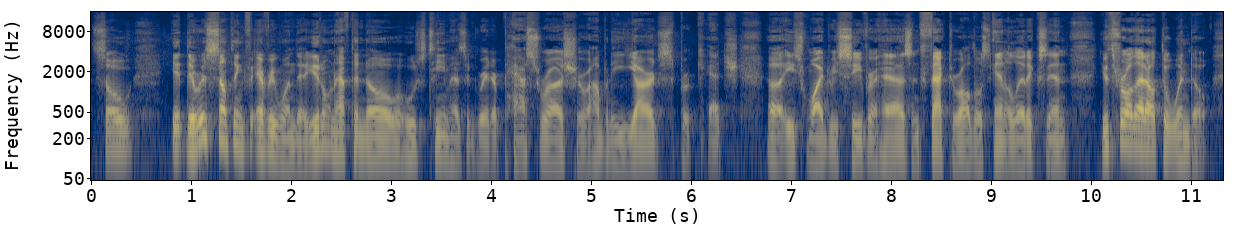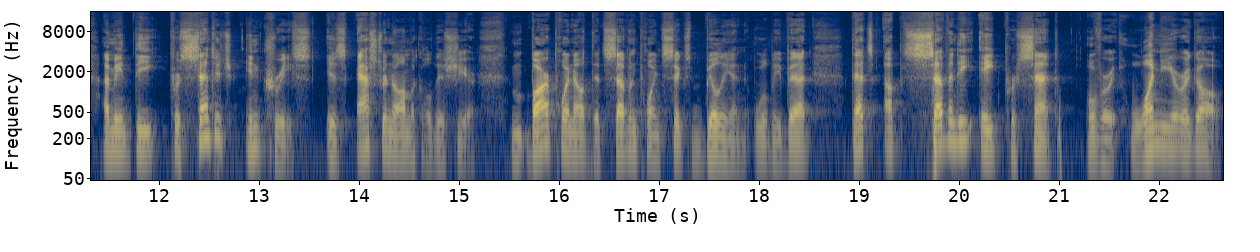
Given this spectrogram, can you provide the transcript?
So it, there is something for everyone there. You don't have to know whose team has a greater pass rush or how many yards per catch uh, each wide receiver has and factor all those analytics in. You throw that out the window. I mean, the percentage increase is astronomical this year. Barr point out that 7.6 billion will be bet. That's up 78% over one year ago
